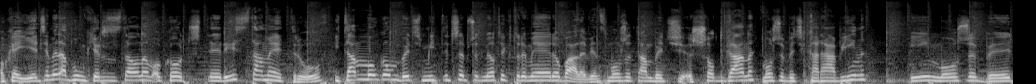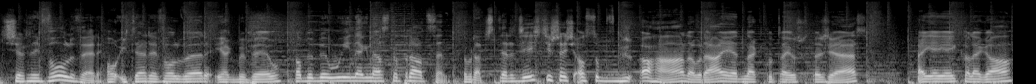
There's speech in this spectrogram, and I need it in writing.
Okej, jedziemy na bunkier, zostało nam około 400 metrów i tam mogą być mityczne przedmioty, które miały robale, więc może tam być shotgun, może być karabin, i może być rewolwer. O, i ten rewolwer jakby był, to by był winek na 100%. Dobra, 46 osób w grze... Aha, dobra, jednak tutaj już ktoś jest. Ej, ej, ej, kolego.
